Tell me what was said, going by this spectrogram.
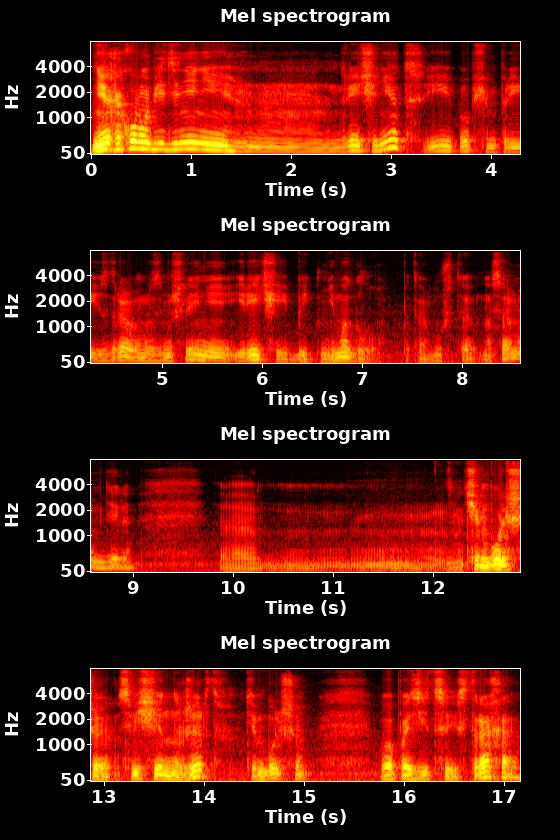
Ни о каком объединении речи нет, и, в общем, при здравом размышлении и речи быть не могло, потому что на самом деле э, чем больше священных жертв, тем больше у оппозиции страха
